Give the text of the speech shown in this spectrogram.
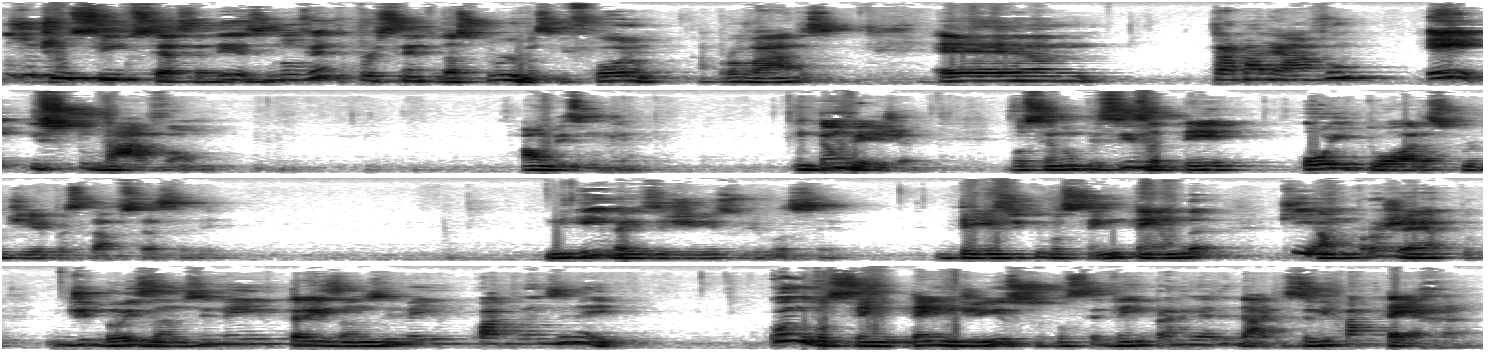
Nos últimos 5 CACDs, 90% das turmas que foram aprovadas é, trabalhavam e estudavam ao mesmo tempo. Então veja, você não precisa ter 8 horas por dia para estudar para o CACD. Ninguém vai exigir isso de você, desde que você entenda que é um projeto de dois anos e meio, três anos e meio, quatro anos e meio. Quando você entende isso, você vem para a realidade, você vem para a Terra.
